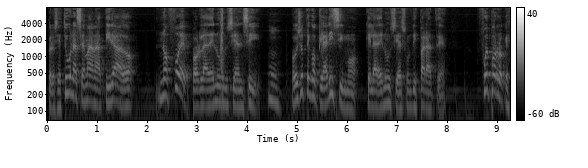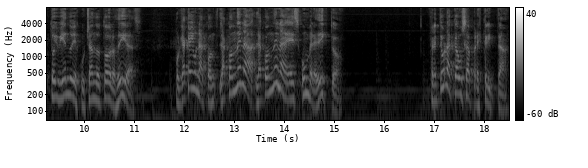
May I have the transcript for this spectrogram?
Pero si estuve una semana tirado, no fue por la denuncia en sí. Mm. Porque yo tengo clarísimo que la denuncia es un disparate. Fue por lo que estoy viendo y escuchando todos los días. Porque acá hay una con- la condena, la condena es un veredicto. Frente a una causa prescripta,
